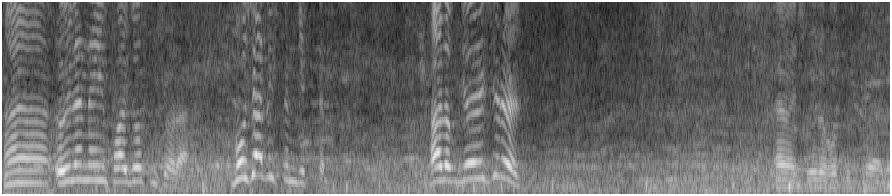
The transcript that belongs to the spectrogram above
Ha, öğlenleyin paydosmuş ora. Boşa düştüm gittim. Hadi görüşürüz. Evet şöyle 30 TL.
